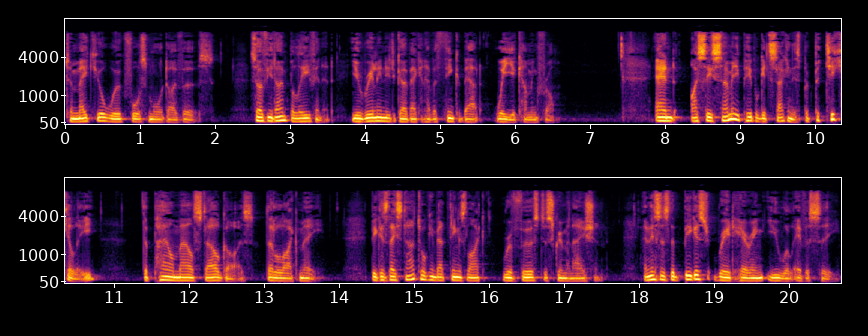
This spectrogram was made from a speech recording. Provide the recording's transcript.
to make your workforce more diverse. So if you don't believe in it, you really need to go back and have a think about where you're coming from. And I see so many people get stuck in this, but particularly the pale male stale guys that are like me, because they start talking about things like reverse discrimination. And this is the biggest red herring you will ever see.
